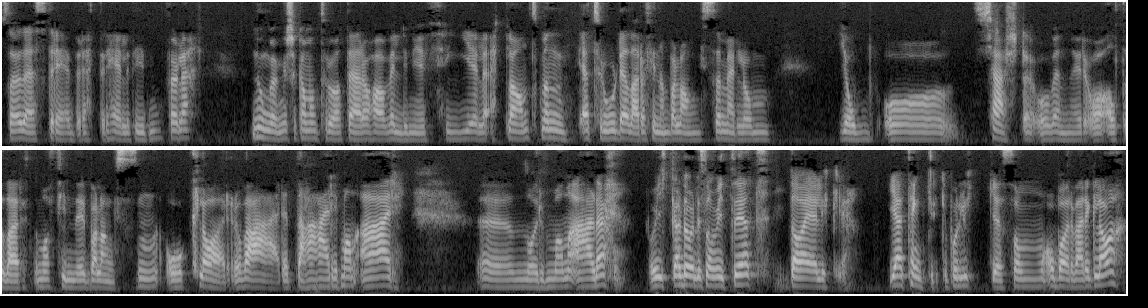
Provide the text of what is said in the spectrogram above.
Så er jo det jeg streber etter hele tiden, føler jeg. Noen ganger så kan man tro at det er å ha veldig mye fri, eller et eller annet, men jeg tror det der å finne en balanse mellom jobb og kjæreste og venner og alt det der Når man finner balansen og klarer å være der man er eh, når man er det, og ikke har dårlig samvittighet, da er jeg lykkelig jeg tenker ikke på lykke som å bare være glad.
